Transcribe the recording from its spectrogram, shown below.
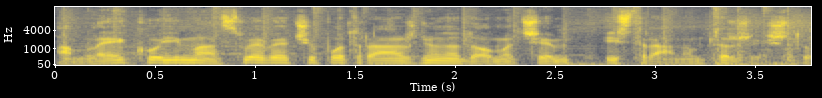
a mleko ima sve veću potražnju na domaćem i stranom tržištu.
